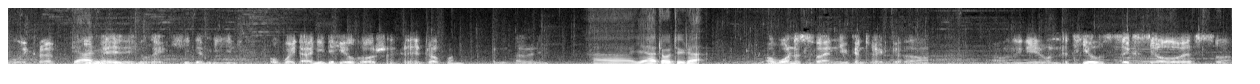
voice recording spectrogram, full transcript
Holy crap. Got he him. made it like he did me. Oh wait, I need a heal potion. Can I drop one? I don't have any. Uh, yeah, how don't do that? Oh, one is fine. You can take it. Uh, I only need one. It heals 60 always. So,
